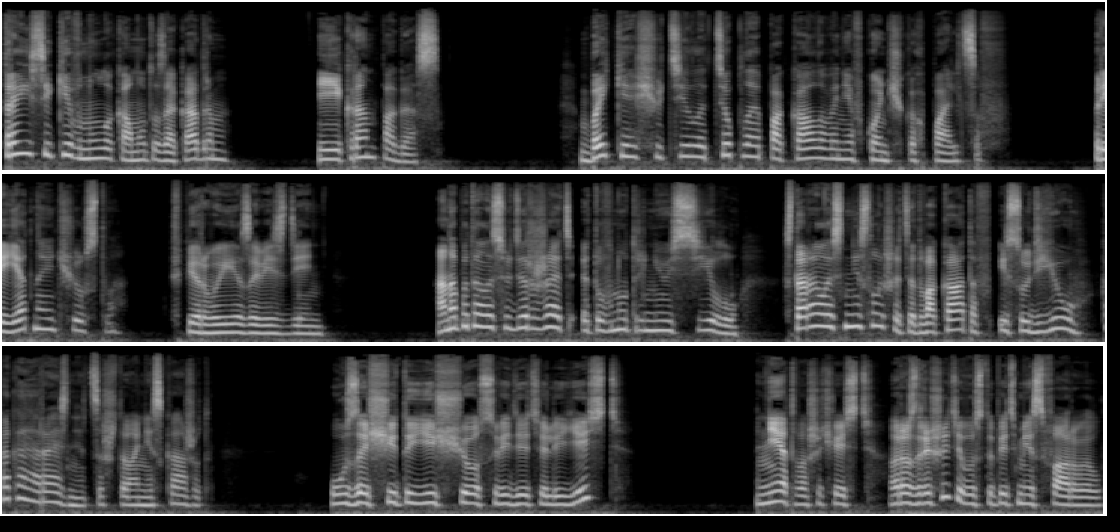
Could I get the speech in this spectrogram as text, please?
Трейси кивнула кому-то за кадром, и экран погас. Бекки ощутила теплое покалывание в кончиках пальцев. Приятное чувство. Впервые за весь день. Она пыталась удержать эту внутреннюю силу, старалась не слышать адвокатов и судью, какая разница, что они скажут. «У защиты еще свидетели есть?» «Нет, Ваша честь. Разрешите выступить мисс Фаруэлл?»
